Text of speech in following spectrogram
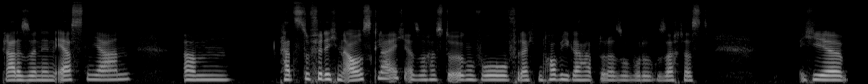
gerade so in den ersten Jahren. Ähm, hattest du für dich einen Ausgleich? Also hast du irgendwo vielleicht ein Hobby gehabt oder so, wo du gesagt hast, hier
